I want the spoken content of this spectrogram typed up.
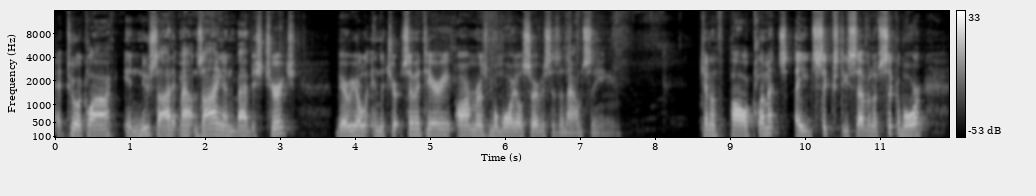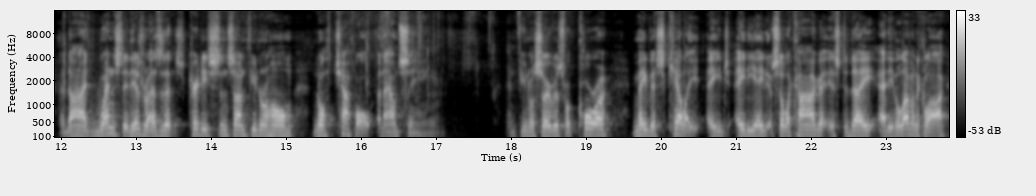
at 2 o'clock in Newside at Mount Zion Baptist Church. Burial in the church cemetery. Armour's Memorial Services announcing. Kenneth Paul Clements, age 67 of Sycamore, uh, died Wednesday at his residence, Curtis and Son Funeral Home, North Chapel, announcing. And funeral service for Cora Mavis Kelly, age 88 at Sylacauga, is today at 11 o'clock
